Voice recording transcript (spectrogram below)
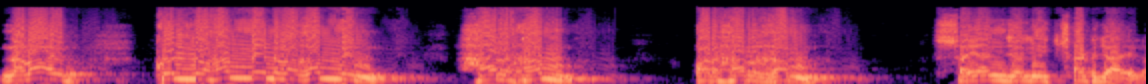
نوائب کل ہم و غم ہر ہم اور ہر غم سینجلی چھٹ جائے گا،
